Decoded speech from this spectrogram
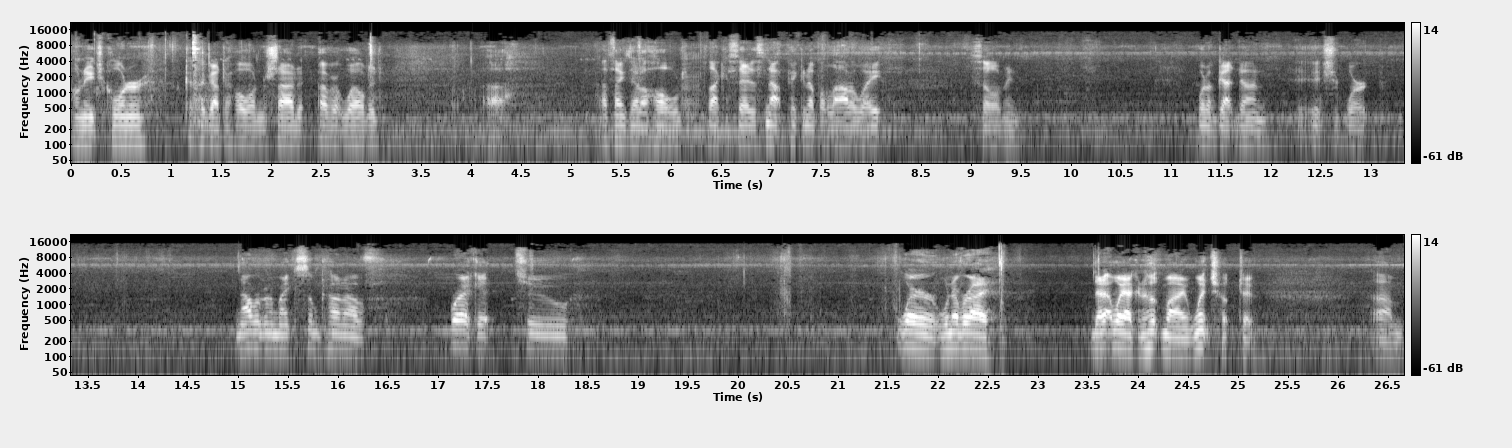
on each corner because I got the whole underside of it welded. Uh, I think that'll hold. Like I said, it's not picking up a lot of weight. So, I mean, what I've got done, it, should work. Now we're going to make some kind of bracket to where whenever I, that way I can hook my winch hook to. Um,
